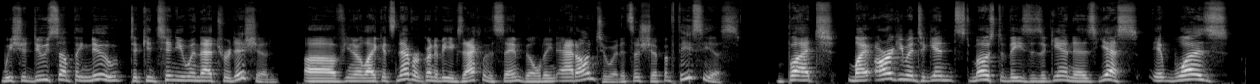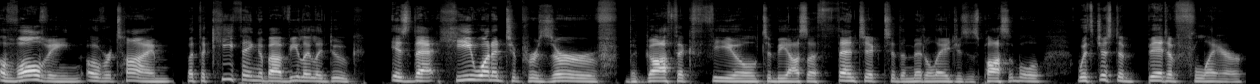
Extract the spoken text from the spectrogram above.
We should do something new to continue in that tradition of, you know, like it's never going to be exactly the same building, add on to it. It's a ship of Theseus. But my argument against most of these is again is yes, it was evolving over time, but the key thing about Viollet-le-Duc is that he wanted to preserve the Gothic feel to be as authentic to the Middle Ages as possible with just a bit of flair.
